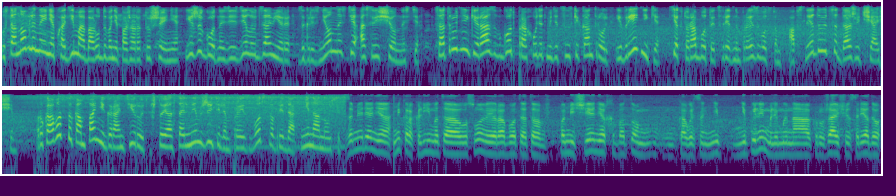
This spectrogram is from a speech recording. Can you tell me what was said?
Установлено и необходимое оборудование пожаротушения. Ежегодно здесь делают замеры загрязненности, освещенности. Сотрудники раз в год проходят медицинский контроль. И вредники, те, кто работает с вредным производством, обследуются даже чаще. Руководство компании гарантирует, что и остальным жителям производство вреда не наносит. Замерение микроклимата, условий работы это в помещениях, потом, как говорится, не, не пылим ли мы на окружающую среду,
